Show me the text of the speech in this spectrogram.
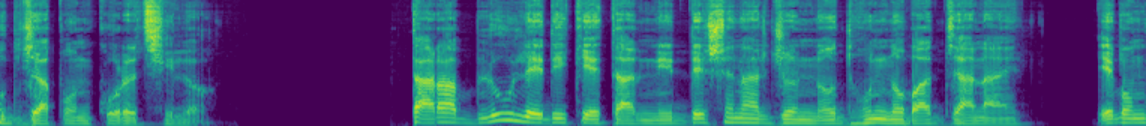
উদযাপন করেছিল। তারা ব্লু লেডিকে তার নির্দেশনার জন্য ধন্যবাদ জানায় এবং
